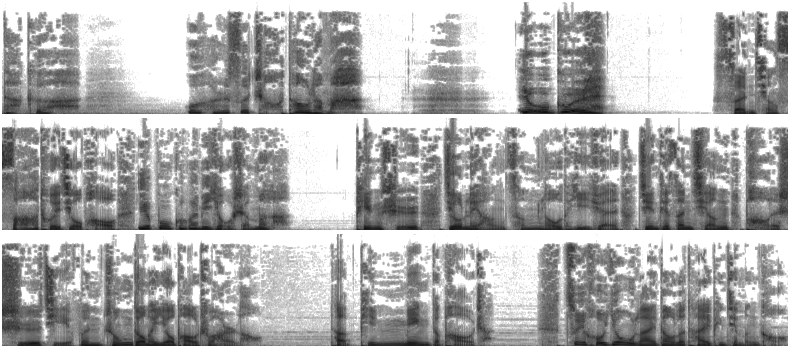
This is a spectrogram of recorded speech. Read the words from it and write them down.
大哥，我儿子找到了吗？”有鬼！三强撒腿就跑，也不管外面有什么了。平时就两层楼的医院，今天三强跑了十几分钟都没有跑出二楼，他拼命的跑着。最后又来到了太平间门口，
